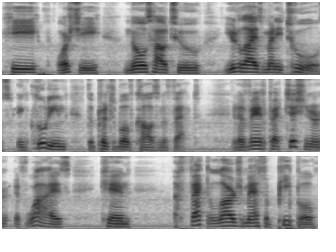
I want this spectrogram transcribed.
he or she, knows how to utilize many tools, including the principle of cause and effect. An advanced practitioner, if wise, can affect a large mass of people,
